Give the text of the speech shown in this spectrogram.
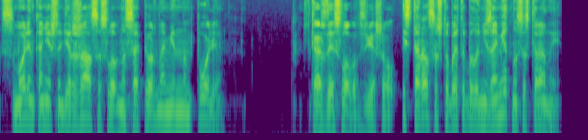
Смолин, конечно, держался, словно сапер на минном поле. Каждое слово взвешивал и старался, чтобы это было незаметно со стороны.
